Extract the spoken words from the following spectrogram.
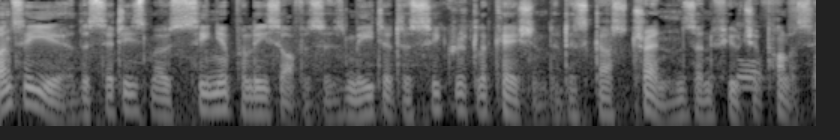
Once a year, the city's most senior police officers meet at a secret location to discuss trends and future policy.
